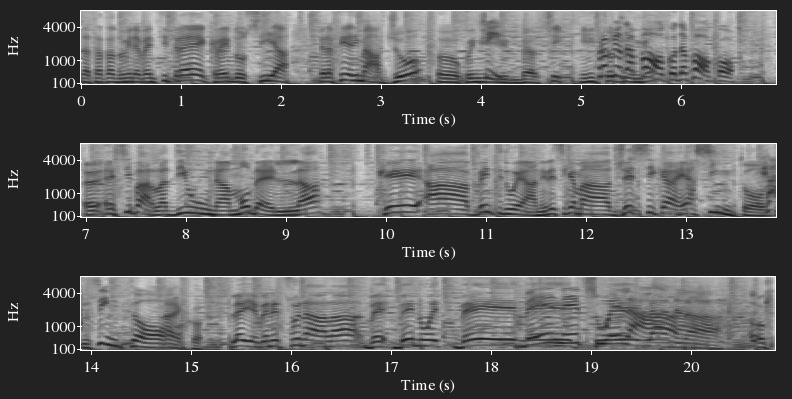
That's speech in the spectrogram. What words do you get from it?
datata 2023, credo sia della fine di maggio. eh, quindi, Sì. beh, sì, Proprio da giugno. poco, da poco. Eh, e si parla di una modella che ha 22 anni. Lei si chiama Jessica Jacinto. Jacinto. Ecco, lei è venezuelana, ve- venue- venezuelana. Ok.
